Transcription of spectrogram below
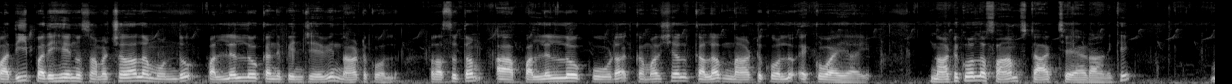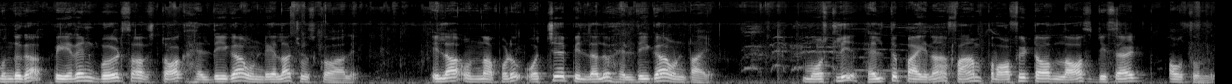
పది పదిహేను సంవత్సరాల ముందు పల్లెల్లో కనిపించేవి నాటుకోళ్ళు. ప్రస్తుతం ఆ పల్లెల్లో కూడా కమర్షియల్ కలర్ నాటుకోళ్ళు ఎక్కువయ్యాయి. నాటుకోళ్ళ ఫామ్ స్టార్ట్ చేయడానికి ముందుగా పేరెంట్ బర్డ్స్ ఆర్ స్టాక్ హెల్తీగా ఉండేలా చూసుకోవాలి. ఇలా ఉన్నప్పుడు వచ్చే పిల్లలు హెల్తీగా ఉంటాయి. మోస్ట్లీ హెల్త్ పైన farm profit or loss decide అవుతుంది.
